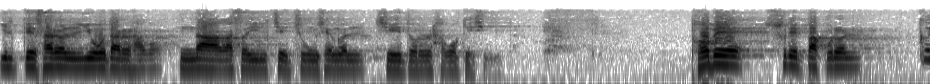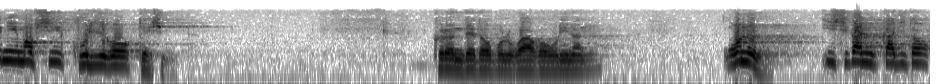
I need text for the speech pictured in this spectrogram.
일대사를 요다를 하고 나아가서 일체 중생을 제도를 하고 계십니다. 법의 수레바꾸를 끊임없이 굴리고 계십니다. 그런데도 불구하고 우리는 오늘 이 시간까지도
